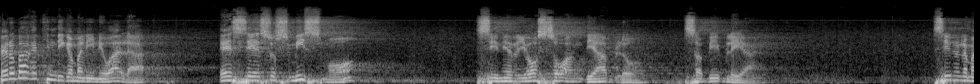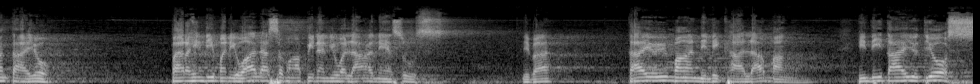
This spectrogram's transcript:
Pero bakit hindi ka maniniwala? Eh si Jesus mismo, sineryoso ang Diablo sa Biblia. Sino naman tayo? Para hindi maniwala sa mga pinaniwalaan ni Jesus. Di ba? Tayo yung mga nilikha lamang. Hindi tayo Diyos.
